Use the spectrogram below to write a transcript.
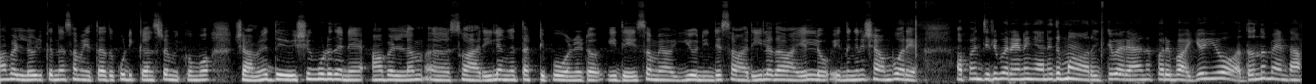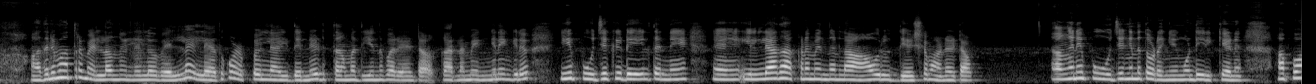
ആ വെള്ളം ഒഴിക്കുന്ന സമയത്ത് അത് കുടിക്കാൻ ശ്രമിക്കുമ്പോൾ ശ്യാമിന് ദേഷ്യം കൂടി തന്നെ ആ വെള്ളം സാരിയിൽ അങ്ങ് തട്ടിപ്പോവാണ് കേട്ടോ. ഇതേ സമയം അയ്യോ നിന്റെ സാരിയിൽ അതായല്ലോ എന്നിങ്ങനെ ശ്യാം പറയാം. അപ്പോൾ അഞ്ജലി പറയണേ ഞാനിത് മാറിയിട്ട് വരാമെന്ന് പറയുമ്പോൾ അയ്യോ അയ്യോ അതൊന്നും വേണ്ട. അതിന് മാത്രം വെള്ളമൊന്നും ഇല്ലല്ലോ. വെള്ളമല്ലേ? അത് കുഴപ്പമില്ല. ഇതന്നെ എടുത്താൽ മതി എന്ന് പറയണ്ട കാരണം എങ്ങനെയെങ്കിലും ഈ പൂജയ്ക്കിടയിൽ തന്നെ ഇല്ലാതാക്കണമെന്നുള്ള ആ ഒരു ഉദ്ദേശമാണ് കേട്ടോ. അങ്ങനെ പൂജ ഇങ്ങനെ തുടങ്ങിക്കൊണ്ടിരിക്കുകയാണ്. അപ്പോൾ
